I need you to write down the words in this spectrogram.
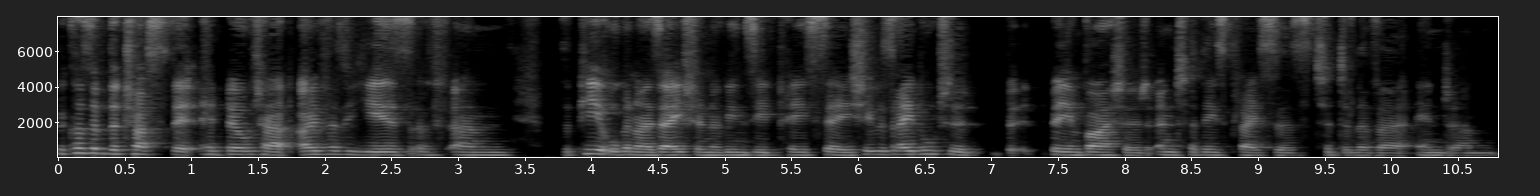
Because of the trust that had built up over the years of um, the peer organisation of NZPC, she was able to be invited into these places to deliver and um,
